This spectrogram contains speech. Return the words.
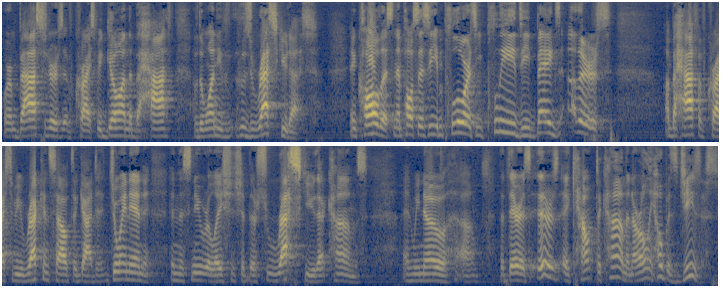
We're ambassadors of Christ. We go on the behalf of the one who's rescued us and called us. And then Paul says he implores, he pleads, he begs others on behalf of Christ to be reconciled to God, to join in in this new relationship, this rescue that comes. And we know um, that there is there's a count to come, and our only hope is Jesus.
